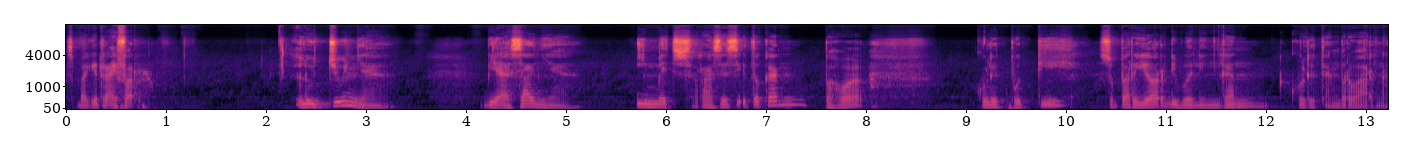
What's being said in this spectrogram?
sebagai driver. Lucunya biasanya image rasis itu kan bahwa kulit putih superior dibandingkan kulit yang berwarna.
